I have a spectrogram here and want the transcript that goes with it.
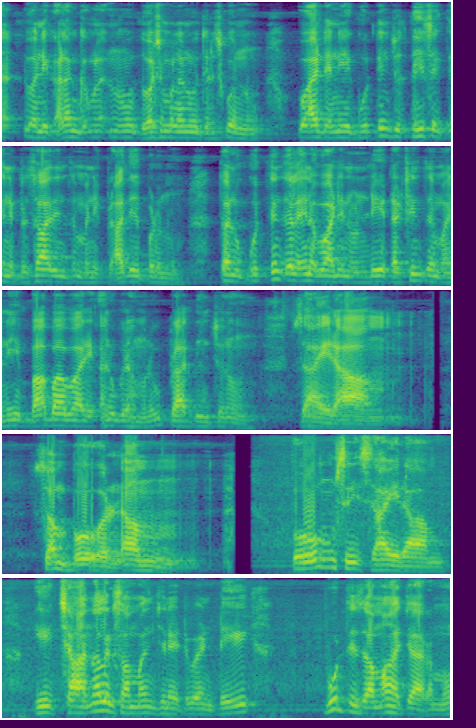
తనలోని కళంకములను దోషములను తెలుసుకొను. వాటిని గుర్తించు ధీశక్తిని ప్రసాదించమని ప్రాధేయపడును. తను గుర్తించలేని వాటి నుండి రక్షించమని బాబా వారి అనుగ్రహమును ప్రార్థించును. సాయిరాం సంపూర్ణం. ఓం శ్రీ సాయిరామ్. ఈ ఛానల్కి సంబంధించినటువంటి పూర్తి సమాచారము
